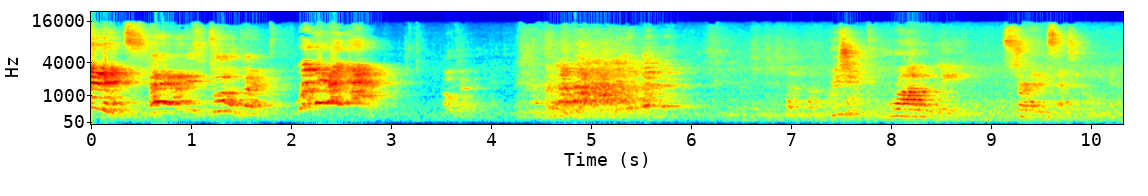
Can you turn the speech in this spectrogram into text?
minutes! Hey, I need some toilet paper. We'll be right back! Okay. We should probably start having sex at home again.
